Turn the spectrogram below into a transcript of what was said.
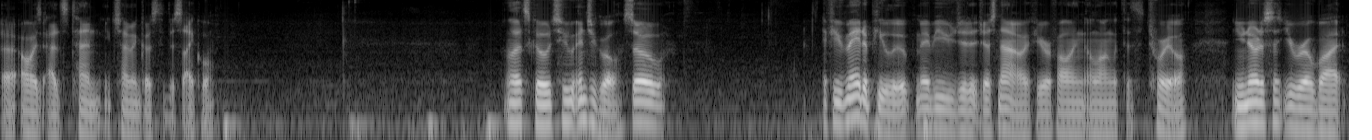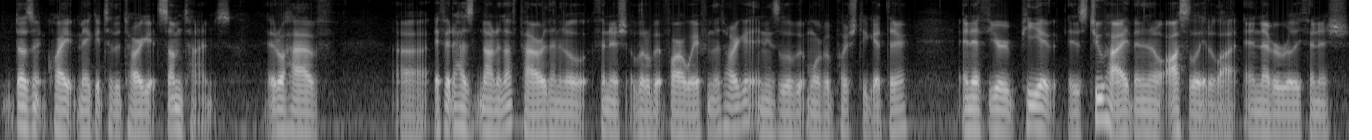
uh, always adds 10 each time it goes through the cycle. Let's go to integral. So if you've made a p-loop, maybe you did it just now if you were following along with the tutorial, you notice that your robot doesn't quite make it to the target sometimes. It'll have, uh, if it has not enough power, then it'll finish a little bit far away from the target and needs a little bit more of a push to get there. And if your P is too high, then it'll oscillate a lot and never really finish,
